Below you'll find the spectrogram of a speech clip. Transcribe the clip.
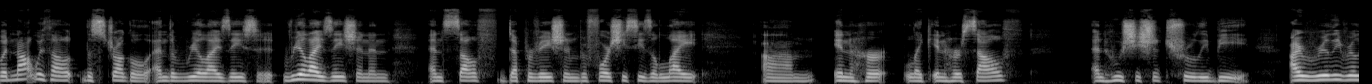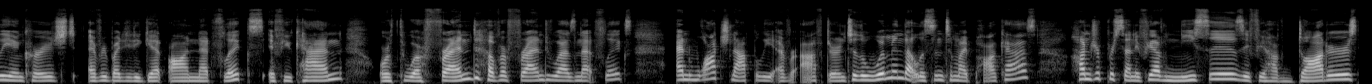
but not without the struggle and the realization, realization and and self deprivation before she sees a light um, in her, like in herself, and who she should truly be. I really, really encouraged everybody to get on Netflix if you can, or through a friend of a friend who has Netflix, and watch Nappily Ever After. And to the women that listen to my podcast, 100%, if you have nieces, if you have daughters,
